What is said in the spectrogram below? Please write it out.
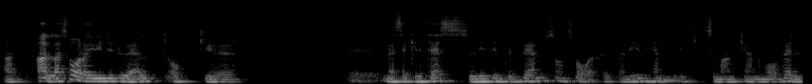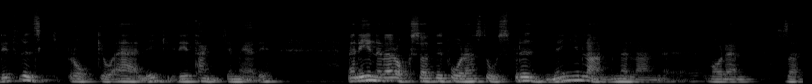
att alla svarar ju individuellt och eh, Eh, med sekretess så vi vet inte vem som svarar utan det är ju hemligt så man kan vara väldigt frispråkig och ärlig. Det är tanken med det. Men det innebär också att vi får en stor spridning ibland mellan eh, vad den, så säga,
